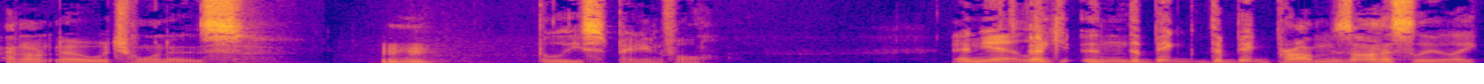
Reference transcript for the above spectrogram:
I don't know which one is mm-hmm. the least painful. And yeah, like and the big the big problem is honestly like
